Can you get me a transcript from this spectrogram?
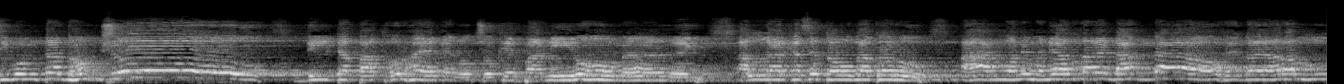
জীবনটা ধ্বংস। দিলটা পাথর হয়ে গেল, চোখে পানিও নাই। আল্লাহর কাছে তওবা করো। আর মনে মনে আল্লাহরে ডাক দাও, হে দয়ার আল্লাহ।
